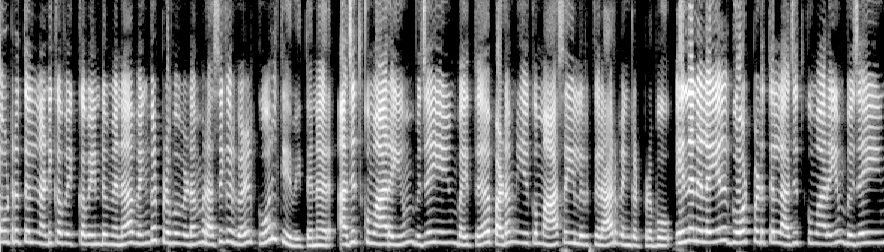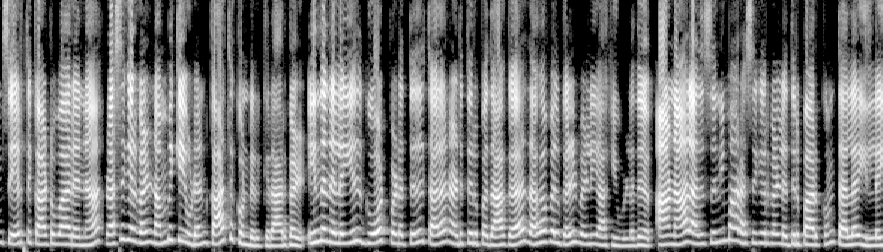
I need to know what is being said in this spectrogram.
தோற்றத்தில் நடிக்க வைக்க வேண்டும் என வெங்கட் பிரபுவிடம் ரசிகர்கள் கோரிக்கை வைத்தனர். அஜித் குமாரையும் விஜயையும் வைத்து படம் இயக்கும் ஆசையில் இருக்கிறார் வெங்கட் பிரபு. இந்த நிலையில் கோட் படத்தில் அஜித் குமாரையும் விஜயையும் சேர்த்து காட்டுவார் என ரசிகர்கள் நம்பிக்கையுடன் காத்து கொண்டிருக்கிறார்கள். இந்த நிலையில் கோட் படத்தில் தல நடித்திருப்பதாக தகவல்கள் வெளியாகியுள்ளது. ஆனால் அது சினிமா ரசிகர்கள் எதிர்பார்க்கும் தல இல்லை.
